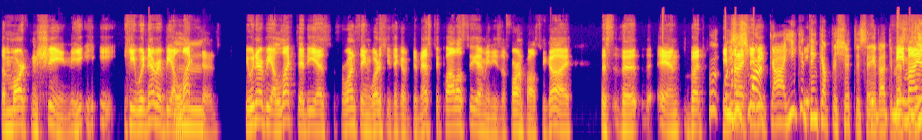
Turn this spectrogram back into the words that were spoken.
the Martin Sheen. He he he would never be Mhm. elected. He would never be elected. He has, for one thing, what does he think of domestic policy? I mean, he's a foreign policy guy. This the and but Well, He he's a smart be- guy. He could he- think up the shit to say he- about he domestic. He, might could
